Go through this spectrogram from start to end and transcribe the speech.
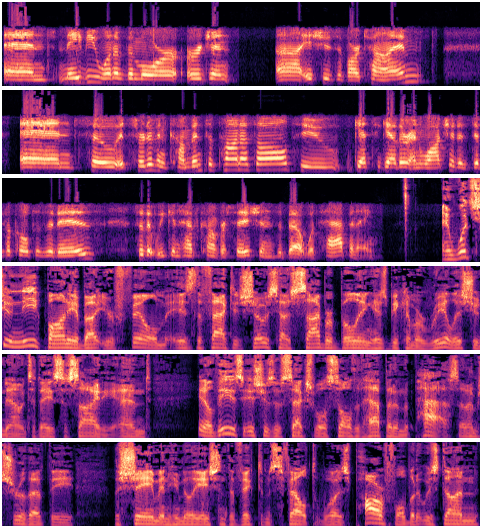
and maybe one of the more urgent uh, issues of our time. And so it's sort of incumbent upon us all to get together and watch it, as difficult as it is, so that we can have conversations about what's happening. And what's unique, Bonnie, about your film is the fact it shows how cyberbullying has become a real issue now in today's society. And, you know, these issues of sexual assault had happened in the past. And I'm sure that the, the shame and humiliation the victims felt was powerful, but it was done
